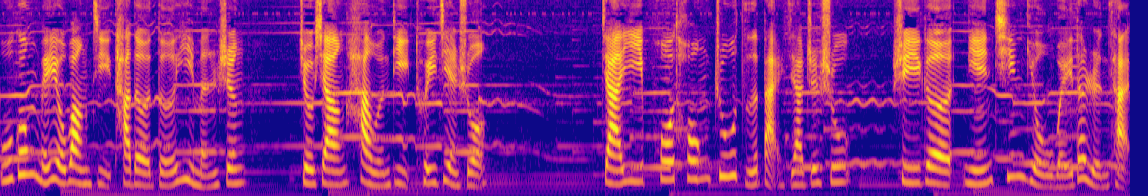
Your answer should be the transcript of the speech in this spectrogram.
吴公没有忘记他的得意门生，就向汉文帝推荐说：“贾谊颇通诸子百家之书，是一个年轻有为的人才。”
